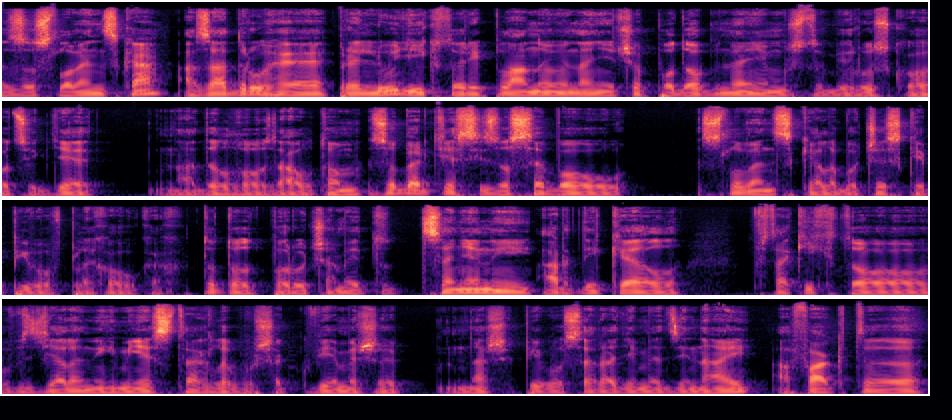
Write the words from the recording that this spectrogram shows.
zo Slovenska a za druhé pre ľudí, ktorí plánujú na niečo podobné, nemusí to byť Rusko, hoci kde na dlho s autom, zoberte si so sebou slovenské alebo české pivo v plechovkách. Toto odporúčam. Je to cenený artikel v takýchto vzdialených miestach, lebo však vieme, že naše pivo sa radí medzi naj. A fakt e,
